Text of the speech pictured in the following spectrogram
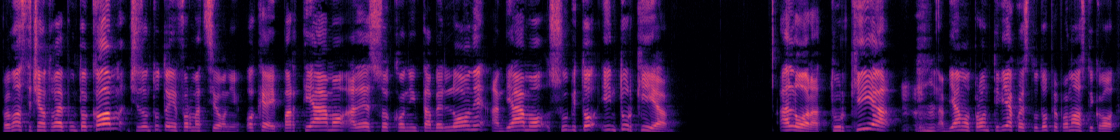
Pronosticinaturali.com ci sono tutte le informazioni. Ok, partiamo adesso con il tabellone. Andiamo subito in Turchia. Allora, Turchia, abbiamo pronti via questo doppio pronostico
